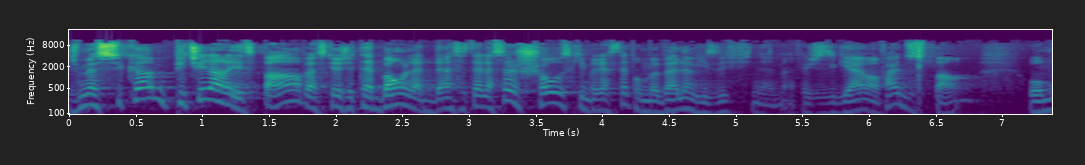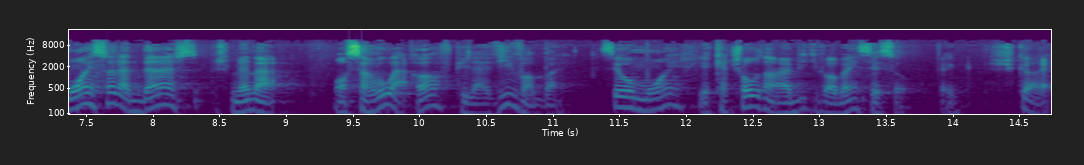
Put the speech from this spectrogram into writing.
Je me suis comme pitché dans les sports parce que j'étais bon là-dedans. C'était la seule chose qui me restait pour me valoriser finalement. Fait que je dis, gars, on va faire du sport. Au moins ça là-dedans, je mets mon cerveau à off, puis la vie va bien. C'est au moins, il y a quelque chose dans ma vie qui va bien, c'est ça. Fait que je suis correct.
